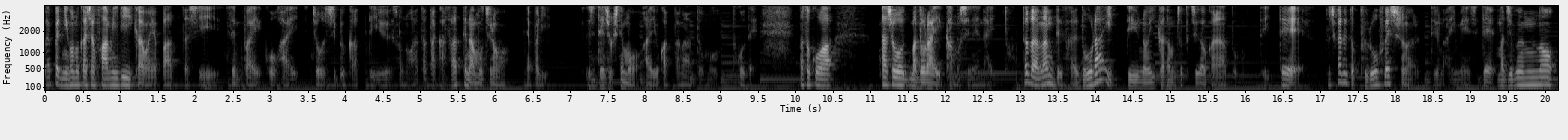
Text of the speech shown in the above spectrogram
やっぱり日本の会社はファミリー感はやっぱあったし、先輩、後輩、上司、部下っていうその温かさっていうのはもちろんやっぱり転職しても良かったなって思うところで、まあ、そこは多少、まあ、ドライかもしれないと。ただ、何ですかね、ドライっていうの言い方もちょっと違うかなと思っていて、どっちかというとプロフェッショナルっていうようなイメージで、まあ、自分の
